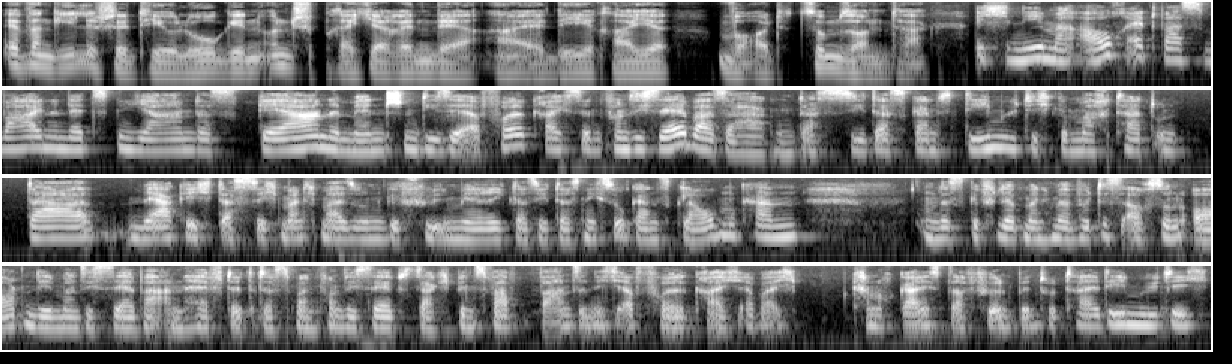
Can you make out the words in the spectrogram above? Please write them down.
evangelische Theologin und Sprecherin der ARD-Reihe Wort zum Sonntag. Ich nehme auch etwas wahr in den letzten Jahren, dass gerne Menschen, die sehr erfolgreich sind, von sich selber sagen, dass sie das ganz demütig gemacht hat und da merke ich, dass sich manchmal so ein Gefühl in mir regt, dass ich das nicht so ganz glauben kann und das Gefühl habe, manchmal wird es auch so ein Orden, den man sich selber anheftet, dass man von sich selbst sagt, ich bin zwar wahnsinnig erfolgreich, aber ich kann auch gar nichts dafür und bin total demütig.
